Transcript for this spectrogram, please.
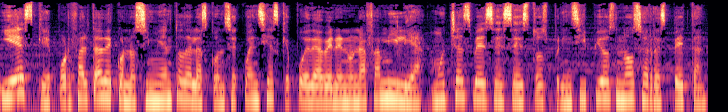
Y es que, por falta de conocimiento de las consecuencias que puede haber en una familia, muchas veces estos principios no se respetan,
